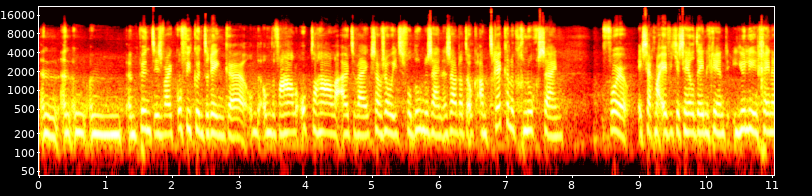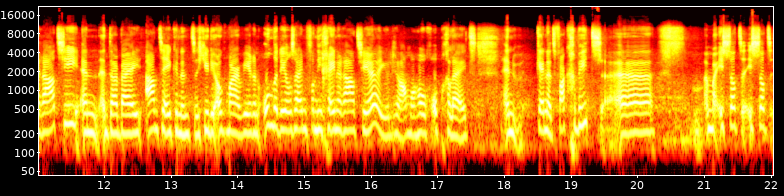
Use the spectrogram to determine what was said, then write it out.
een, een, een, een punt is waar je koffie kunt drinken om de, om de verhalen op te halen uit de wijk, zou zoiets voldoende zijn? En zou dat ook aantrekkelijk genoeg zijn? Voor, ik zeg maar eventjes heel denigrerend, jullie generatie. En, daarbij aantekenend dat jullie ook maar weer een onderdeel zijn van die generatie. Hè? Jullie zijn allemaal hoog opgeleid en kennen het vakgebied. Uh, maar is dat, is, dat,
